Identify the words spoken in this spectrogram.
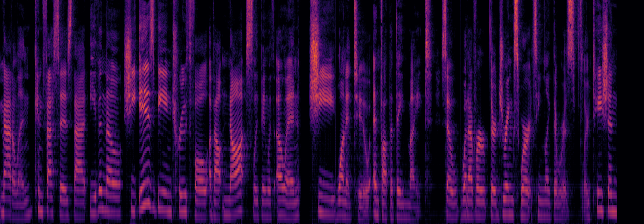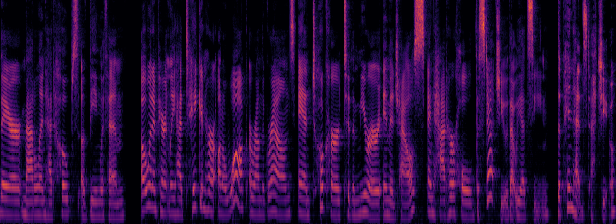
Madeline confesses that even though she is being truthful about not sleeping with Owen, she wanted to and thought that they might. So whatever their drinks were, it seemed like there was flirtation there. Madeline had hopes of being with him. Owen apparently had taken her on a walk around the grounds and took her to the mirror image house and had her hold the statue that we had seen, the pinhead statue.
